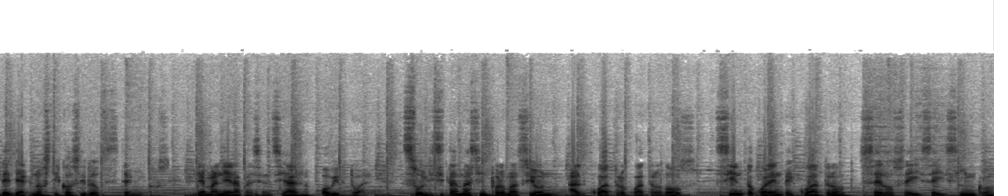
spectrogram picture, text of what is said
de diagnósticos hidrosistémicos, de manera presencial o virtual. Solicita más información al 442-144-0665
